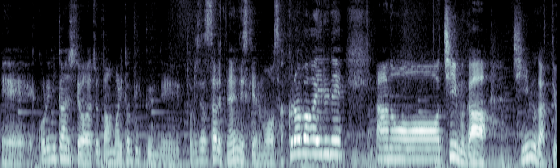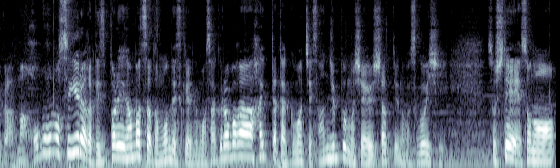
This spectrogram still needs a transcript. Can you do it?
えー、これに関してはちょっとあんまりトピックで取り沙汰されてないんですけれども桜庭がいるね、あのー、チームがチームがっていうか、まあ、ほぼほぼ杉浦が出ずっぱりで頑張ってたと思うんですけれども桜庭が入ったタッグマッチで30分も試合をしたっていうのがすごいしそしてその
